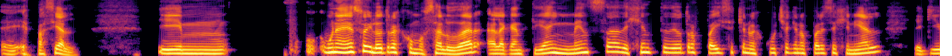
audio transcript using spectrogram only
eh, espacial. Y mm, una de eso y lo otro es como saludar a la cantidad inmensa de gente de otros países que nos escucha, que nos parece genial. Y aquí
